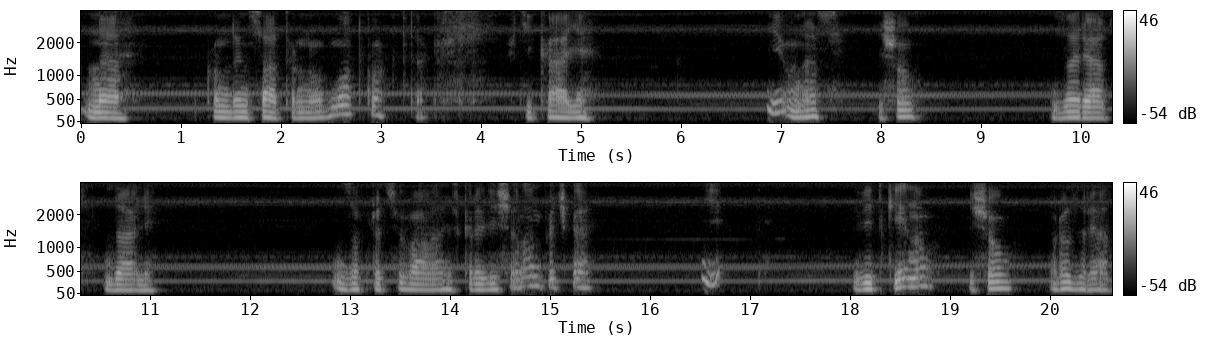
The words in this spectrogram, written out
на конденсаторну обмотку, так, втікає. І у нас пішов заряд далі. Запрацювала яскравіша лампочка і відкинув, пішов розряд.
